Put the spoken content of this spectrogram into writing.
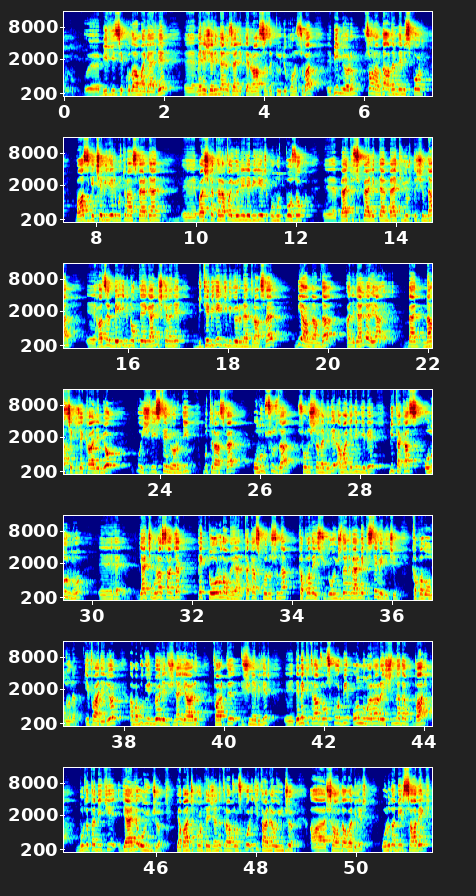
e, bilgisi kulağıma geldi. E, menajerinden özellikle rahatsızlık duyduğu konusu var. E, bilmiyorum son anda Adana Demirspor vazgeçebilir bu transferden. E, başka tarafa yönelebilir Umut Bozok. E, belki Süper Lig'den belki yurt dışından e, hazır belli bir noktaya gelmişken hani bitebilir gibi görünen transfer bir anlamda hani derler ya ben nas çekecek halim yok bu işi de istemiyorum deyip bu transfer olumsuz da sonuçlanabilir ama dediğim gibi bir takas olur mu? E, gerçi Murat Sancak pek doğrulamıyor yani takas konusuna kapalıyız çünkü oyuncularını vermek istemediği için kapalı olduğunu ifade ediyor ama bugün böyle düşünen yarın farklı düşünebilir. E, demek ki Trabzonspor bir 10 numara arayışında da var. Burada tabii ki yerli oyuncu, yabancı kontenjanı Trabzonspor iki tane oyuncu aa, şu anda alabilir. Onu da bir sabek,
